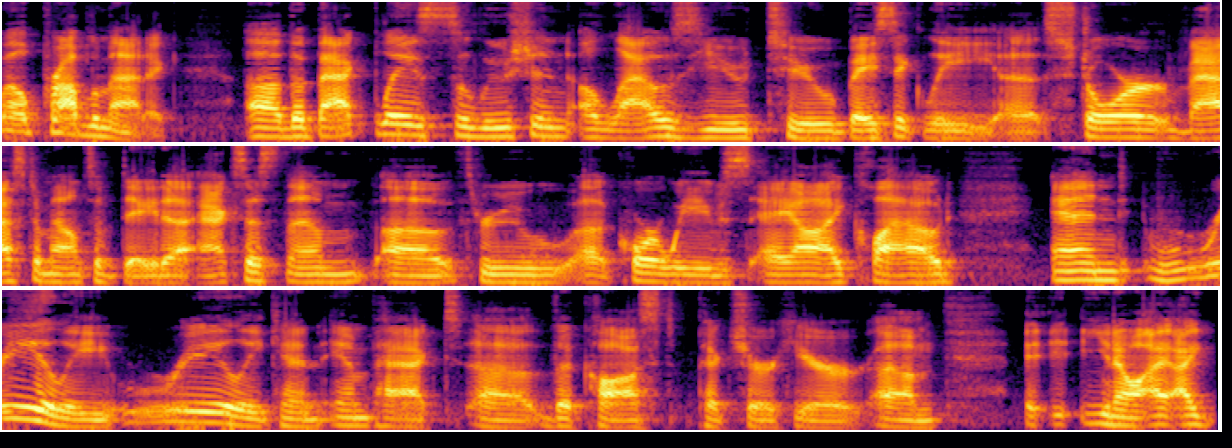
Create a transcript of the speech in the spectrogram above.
well problematic. Uh, the Backblaze solution allows you to basically uh, store vast amounts of data, access them uh, through uh, CoreWeave's AI cloud, and really, really can impact uh, the cost picture here. Um, you know, I, I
